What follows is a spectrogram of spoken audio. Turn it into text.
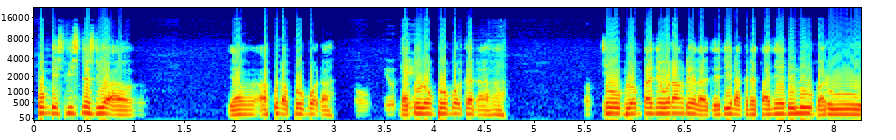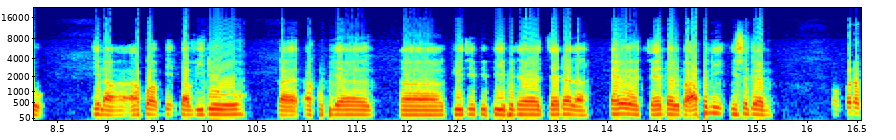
home based business juga lah, yang aku nak promote lah Okay, nak okay. tolong promotekan lah ha. okay. So belum tanya orang dia lah Jadi nak kena tanya dulu Baru Ni lah Aku update kat video Kat aku punya uh, QJPP punya channel lah Eh channel Apa ni Instagram Oh, kau dah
